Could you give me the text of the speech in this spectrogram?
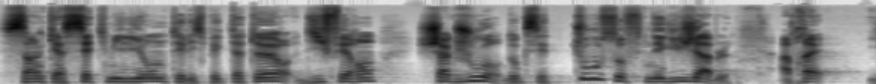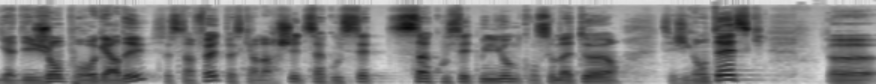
5 à 7 millions de téléspectateurs différents chaque jour. Donc c'est tout sauf négligeable. Après, il y a des gens pour regarder, ça c'est un fait, parce qu'un marché de 5 ou 7, 5 ou 7 millions de consommateurs, c'est gigantesque. Euh,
